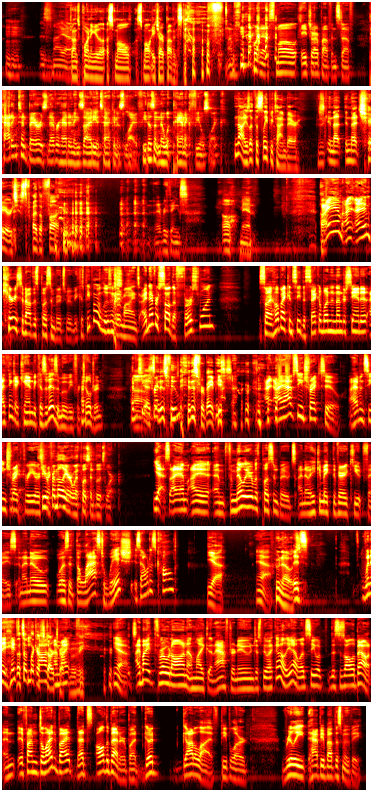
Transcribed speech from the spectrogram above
Mm-hmm. This is my. Uh, John's pointing at a, a small, a small HR Pufnstuf. I'm pointing at a small HR Pufnstuf. Paddington Bear has never had an anxiety attack in his life. He doesn't know what panic feels like. no, he's like the sleepy time bear, just in that in that chair, just by the fire. everything's oh man uh, i am I, I am curious about this puss in boots movie because people are losing their minds i never saw the first one so i hope i can see the second one and understand it i think i can because it is a movie for children Have you uh, seen yeah, it's, Shrek it is for, it is for babies. I, I have seen shrek 2 i haven't seen shrek 3 or So you're shrek familiar with Puss in Boots' work. yes i am i am familiar with puss in boots i know he can make the very cute face and i know was it the last wish is that what it's called yeah, yeah who knows? it's when it hits that sounds like a Star Trek might- movie. Yeah, I might throw it on on like an afternoon, just be like, oh yeah, let's see what this is all about. And if I'm delighted by it, that's all the better. But good God alive, people are really happy about this movie.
